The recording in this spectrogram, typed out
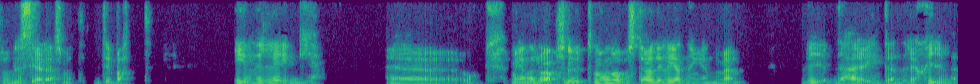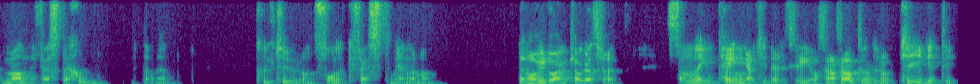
publicera det här som ett debattinlägg. Eh, och menar då absolut, många av oss stödjer ledningen, men vi, det här är inte en regimmanifestation, utan en kultur och en folkfest menar man. Den har ju då anklagats för att samla in pengar till Eritrea och framförallt under då kriget i,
